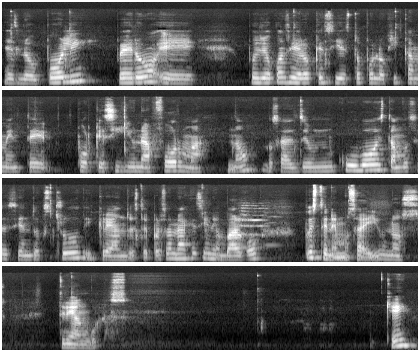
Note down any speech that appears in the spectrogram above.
Es low poly, pero eh, pues yo considero que sí es topológicamente porque sigue una forma, ¿no? O sea, desde un cubo estamos haciendo extrude y creando este personaje, sin embargo, pues tenemos ahí unos triángulos. Ok.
